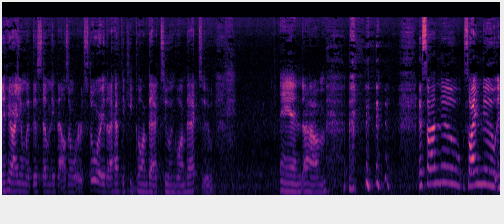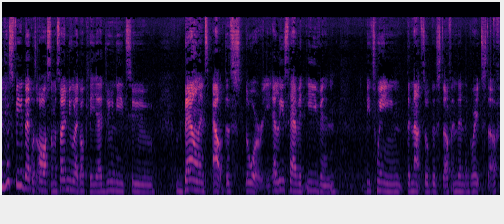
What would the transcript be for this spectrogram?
And here I am with this 70,000 word story that I have to keep going back to and going back to. And, um, and so I knew, so I knew, and his feedback was awesome. So I knew like, okay, yeah, I do need to balance out the story, at least have it even between the not so good stuff and then the great stuff.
